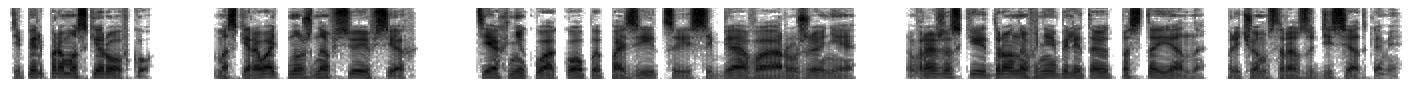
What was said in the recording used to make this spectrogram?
«Теперь про маскировку. Маскировать нужно все и всех. Технику, окопы, позиции, себя, вооружение. Вражеские дроны в небе летают постоянно, причем сразу десятками.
